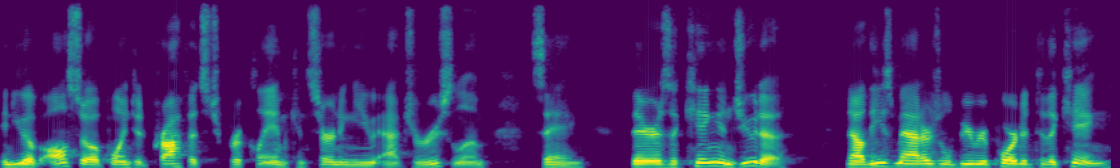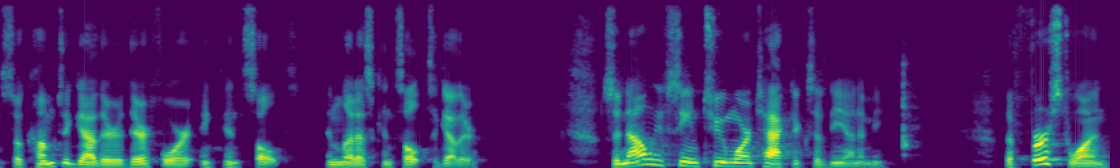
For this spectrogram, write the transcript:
and you have also appointed prophets to proclaim concerning you at Jerusalem, saying, There is a king in Judah. Now these matters will be reported to the king. So come together, therefore, and consult, and let us consult together. So now we've seen two more tactics of the enemy. The first one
